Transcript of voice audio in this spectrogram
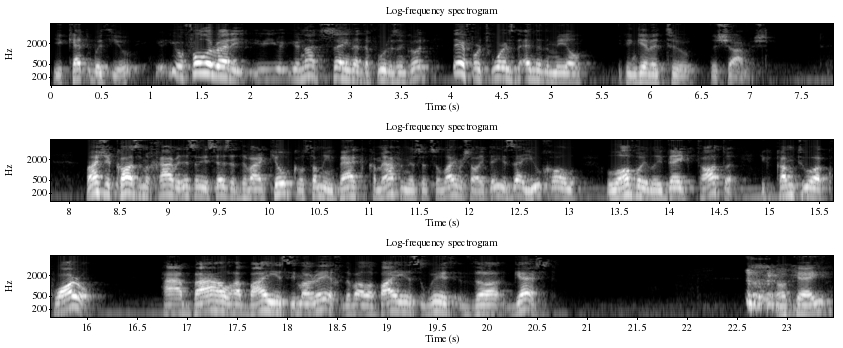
you kept it with you, you're full already. You're not saying that the food isn't good. Therefore, towards the end of the meal, you can give it to the shamish. Masha cause mechaber. This is he says that devar kilkul, something bad could come from this. So it's a laim yuchol lovoy lidei. You could come to a quarrel. Habal habayis imarech. The bal habayis with the guest. Okay.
